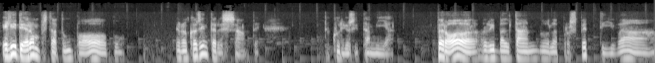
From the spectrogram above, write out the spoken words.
E l'idea era stata un po', boh, era una cosa interessante, curiosità mia. Però ribaltando la prospettiva,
